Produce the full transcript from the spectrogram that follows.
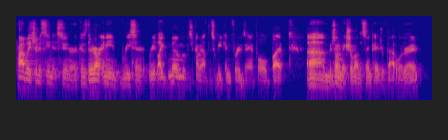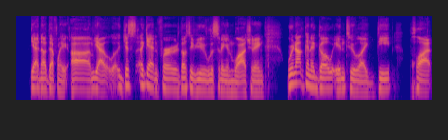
probably should have seen it sooner because there aren't any recent re- like no movies are coming out this weekend, for example. But um, I just want to make sure we're on the same page with that one, right? Yeah, no, definitely. Um, yeah, just again for those of you listening and watching, we're not gonna go into like deep plot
